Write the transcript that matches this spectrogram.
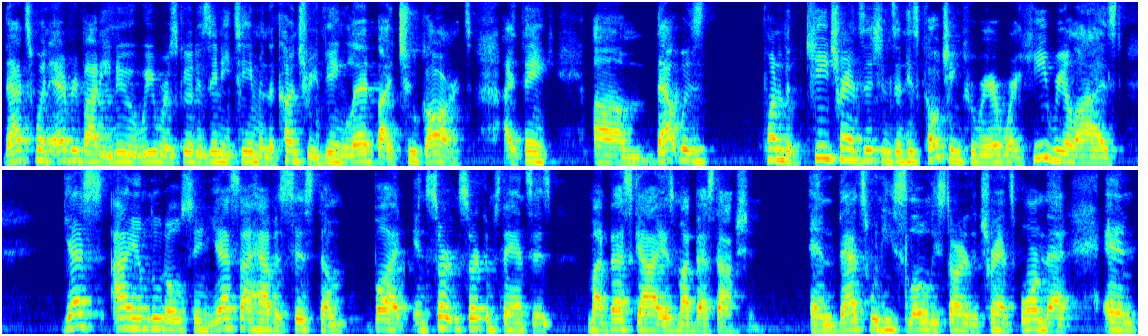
That's when everybody knew we were as good as any team in the country, being led by two guards. I think um, that was one of the key transitions in his coaching career where he realized, yes, I am Lute Olson. Yes, I have a system, but in certain circumstances, my best guy is my best option. And that's when he slowly started to transform that. And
